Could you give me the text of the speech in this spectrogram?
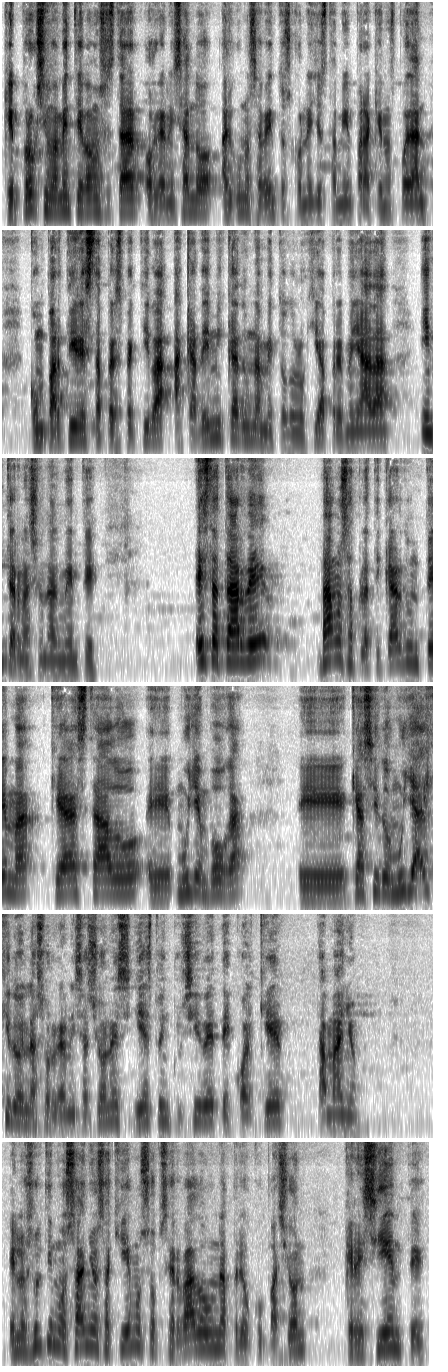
que próximamente vamos a estar organizando algunos eventos con ellos también para que nos puedan compartir esta perspectiva académica de una metodología premiada internacionalmente. Esta tarde vamos a platicar de un tema que ha estado eh, muy en boga, eh, que ha sido muy álgido en las organizaciones y esto inclusive de cualquier tamaño en los últimos años aquí hemos observado una preocupación creciente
